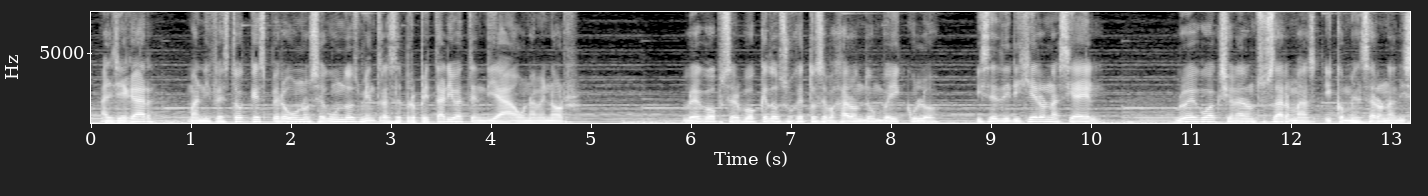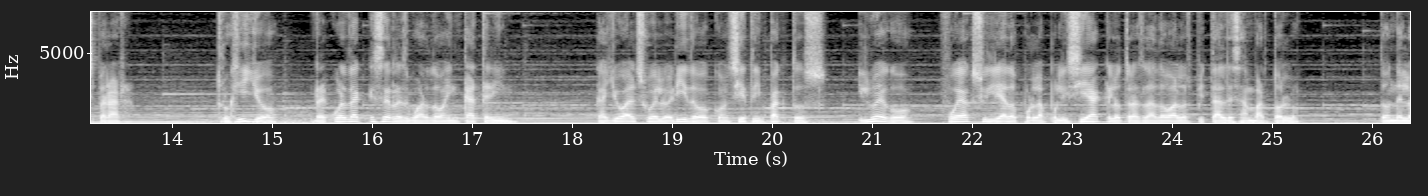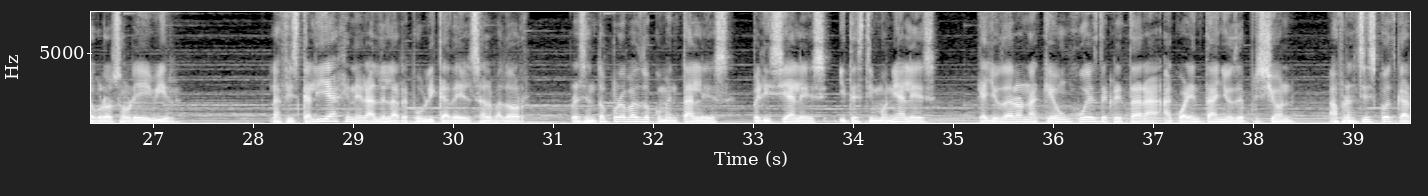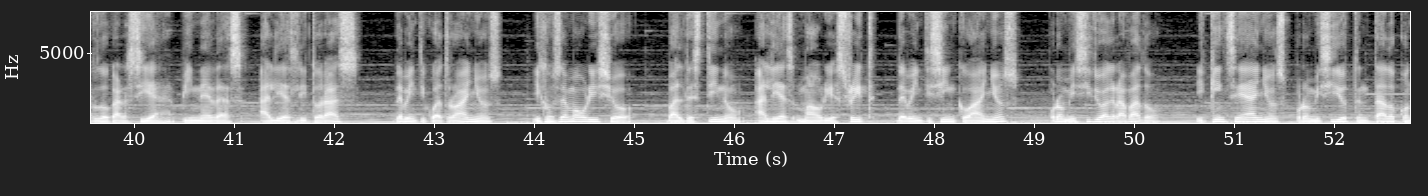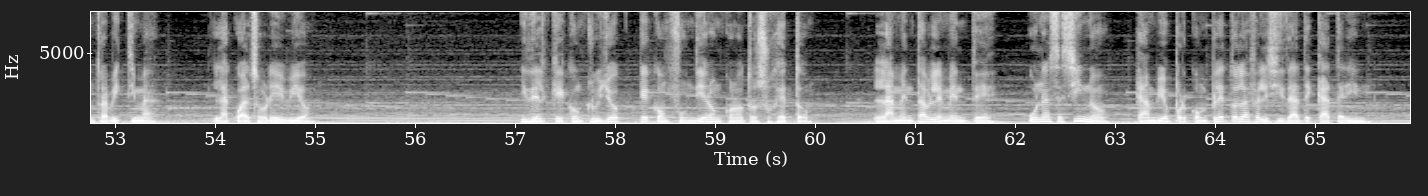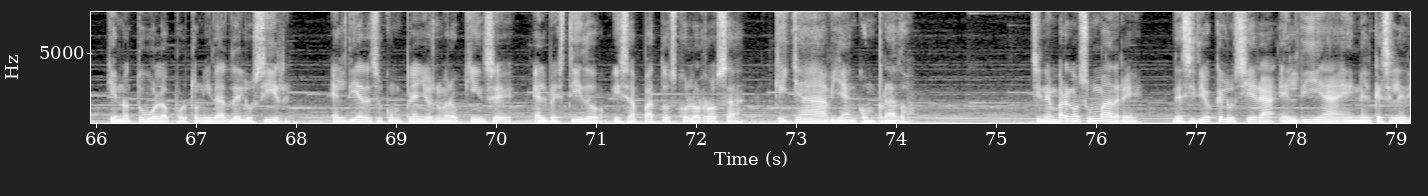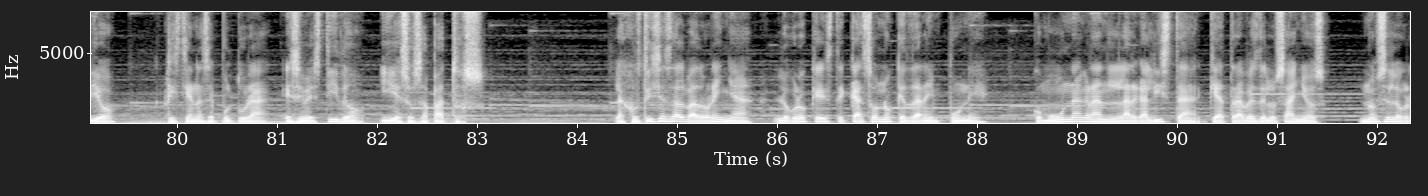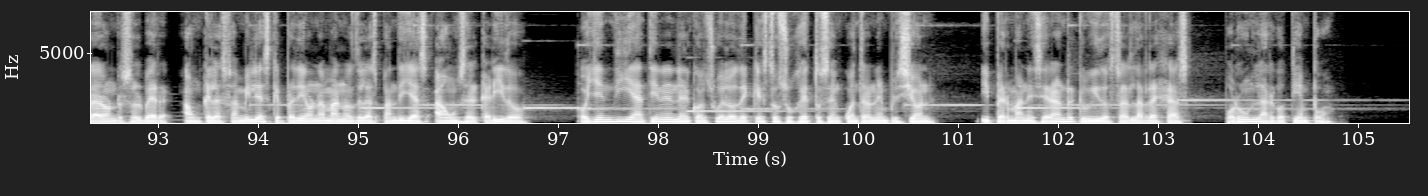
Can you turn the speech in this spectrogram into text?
Al llegar, manifestó que esperó unos segundos mientras el propietario atendía a una menor. Luego observó que dos sujetos se bajaron de un vehículo y se dirigieron hacia él. Luego accionaron sus armas y comenzaron a disparar. Trujillo recuerda que se resguardó en Catherine. Cayó al suelo herido con siete impactos y luego fue auxiliado por la policía que lo trasladó al hospital de San Bartolo, donde logró sobrevivir. La Fiscalía General de la República de El Salvador presentó pruebas documentales, periciales y testimoniales que ayudaron a que un juez decretara a 40 años de prisión a Francisco Edgardo García Pinedas, alias Litoraz, de 24 años, y José Mauricio Valdestino, alias Maury Street, de 25 años, por homicidio agravado y 15 años por homicidio tentado contra víctima, la cual sobrevivió, y del que concluyó que confundieron con otro sujeto. Lamentablemente, un asesino cambió por completo la felicidad de Catherine, quien no tuvo la oportunidad de lucir el día de su cumpleaños número 15 el vestido y zapatos color rosa que ya habían comprado. Sin embargo, su madre decidió que luciera el día en el que se le dio cristiana sepultura ese vestido y esos zapatos. La justicia salvadoreña logró que este caso no quedara impune como una gran larga lista que a través de los años no se lograron resolver, aunque las familias que perdieron a manos de las pandillas a un ser querido, hoy en día tienen el consuelo de que estos sujetos se encuentran en prisión y permanecerán recluidos tras las rejas por un largo tiempo.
